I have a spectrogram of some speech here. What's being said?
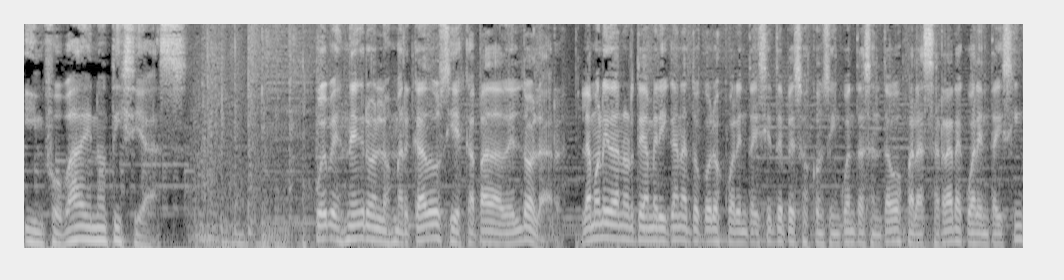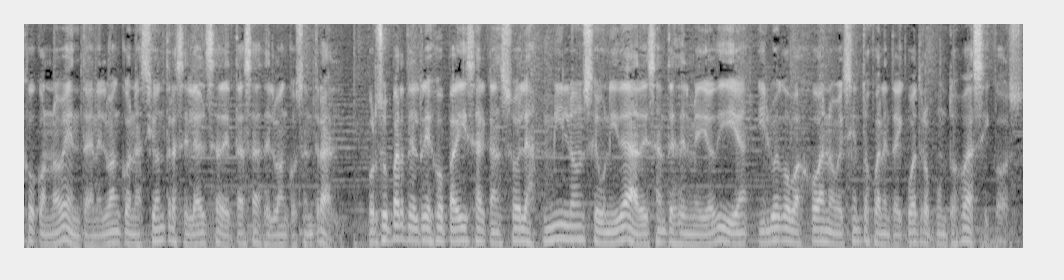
Infobae Noticias. Jueves negro en los mercados y escapada del dólar. La moneda norteamericana tocó los 47 pesos con 50 centavos para cerrar a 45,90 en el Banco Nación tras el alza de tasas del Banco Central. Por su parte, el riesgo país alcanzó las 1011 unidades antes del mediodía y luego bajó a 944 puntos básicos.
